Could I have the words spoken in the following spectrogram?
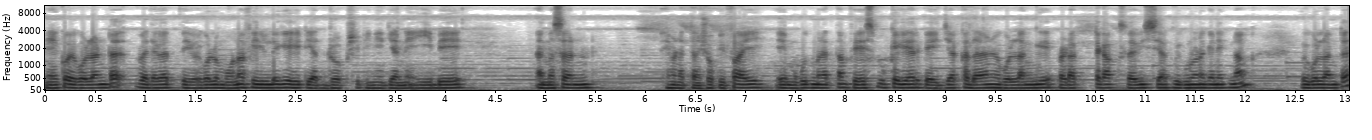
මේක ඔයගොල්ලන්ට වැදගත් ඒගොල්ල මොන ෆිල්ඩගේ හිටියත් ඩ්‍රොප් ශිපි කියන්නේ ඒබේ ඇමසන් එමනත්තන් ශොපිෆයි ඒ මුකුත් මනත්තම් ෆෙස්බුක් ගේර පේජක් අදාන ගොල්ලන්ගේ ප්‍රඩක්් එකක් සවිස්යක් විගුණ කෙනෙක් නම් ඔයගොල්ලන්ට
